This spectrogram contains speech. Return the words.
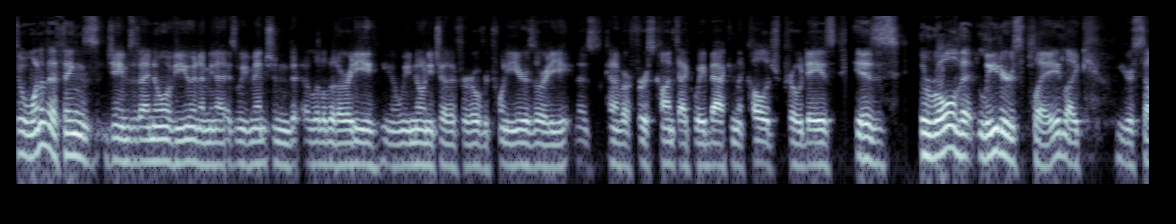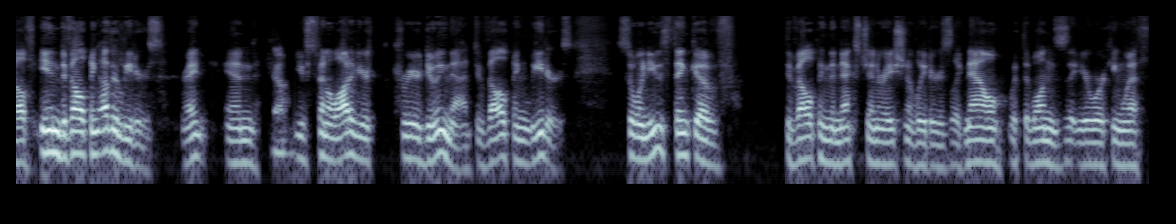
So one of the things, James, that I know of you, and I mean, as we mentioned a little bit already, you know, we've known each other for over 20 years already. That's kind of our first contact way back in the college pro days. Is the role that leaders play, like yourself, in developing other leaders, right? And yeah. you've spent a lot of your career doing that, developing leaders. So when you think of developing the next generation of leaders, like now with the ones that you're working with,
